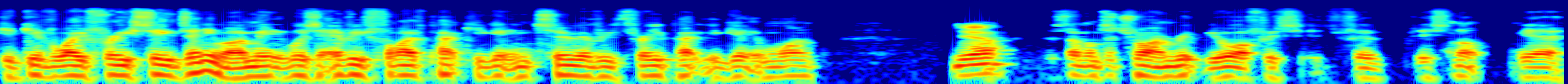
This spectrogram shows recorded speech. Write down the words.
you give away free seeds anyway. I mean, was it every five pack you're getting two, every three pack you're getting one? Yeah. Someone to try and rip you off is it's for it's not. Yeah,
